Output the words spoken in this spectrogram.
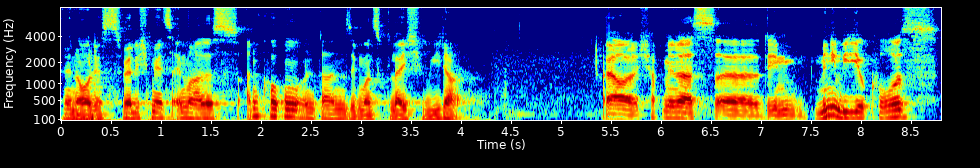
Genau, das werde ich mir jetzt einmal alles angucken und dann sehen wir uns gleich wieder. Ja, ich habe mir das, äh, den Mini-Videokurs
